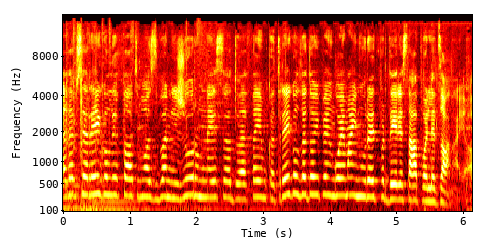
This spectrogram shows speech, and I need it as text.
Edhe pse rregulli thotë mos bëni zhurmë, ne sot do e thyejmë këtë rregull dhe do e pengojmë Ajnuren përderisa po lexon ajo.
